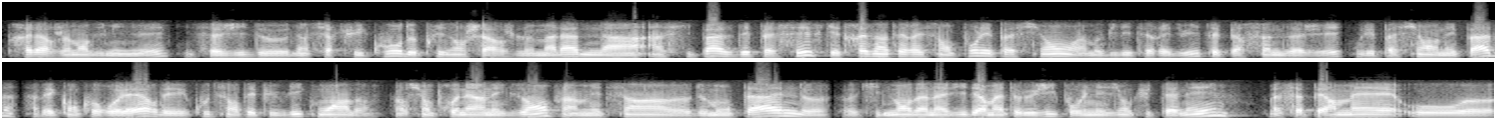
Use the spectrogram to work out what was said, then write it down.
très largement diminués. Il s'agit d'un circuit court de prise en charge. Le malade n'a ainsi pas à se déplacer, ce qui est très intéressant pour les patients à mobilité réduite, les personnes âgées ou les patients en EHPAD, avec en corollaire des coûts de santé publique moindres. Alors si on prenait un exemple, un médecin euh, de montagne euh, qui demande un avis dermatologique pour une lésion cutanée, bah, ça permet aux euh,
